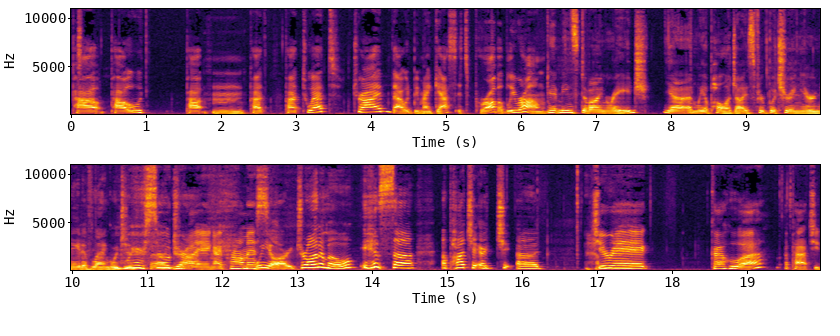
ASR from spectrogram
Pau, Pau, Pau, hmm, Pat, Patuet tribe? That would be my guess. It's probably wrong. it means divine rage. Yeah, and we apologize for butchering your native language. We're If, uh, so yeah. trying, I promise. We are. Geronimo is uh, Apache or uh, Chiricahua Apache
